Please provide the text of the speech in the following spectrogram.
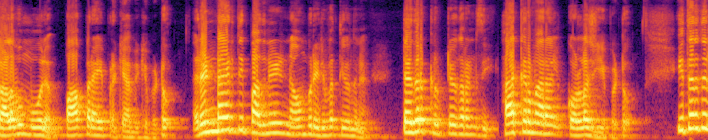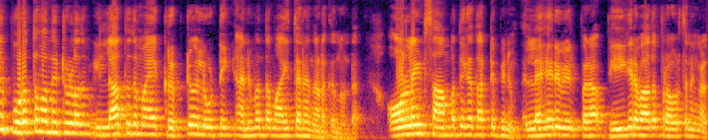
കളവും മൂലം പാപ്പരായി പ്രഖ്യാപിക്കപ്പെട്ടു. രണ്ടായിരത്തി പതിനേഴ് നവംബർ ഇരുപത്തിയൊന്നിന് ടെതർ ക്രിപ്റ്റോ കറൻസി ഹാക്കർമാരാൽ കൊള്ള ചെയ്യപ്പെട്ടു. ഇത്തരത്തിൽ പുറത്തു വന്നിട്ടുള്ളതും ഇല്ലാത്തതുമായ ക്രിപ്റ്റോ ലൂട്ടിംഗ് അനുബന്ധമായി തന്നെ നടക്കുന്നുണ്ട്. ഓൺലൈൻ സാമ്പത്തിക തട്ടിപ്പിനും ലഹരി വിൽപ്പന ഭീകരവാദ പ്രവർത്തനങ്ങൾ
